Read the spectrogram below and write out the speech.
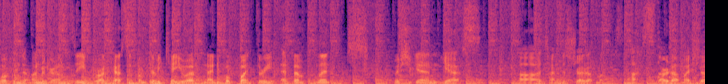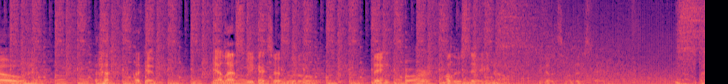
Welcome to Underground Z, broadcasting from WKUF 94.3 FM Flint, Michigan. Yes, uh, time to start up my uh, start up my show. okay, yeah. Last week I took a little thing for Mother's Day, you know, because Mother's Day. You, know,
